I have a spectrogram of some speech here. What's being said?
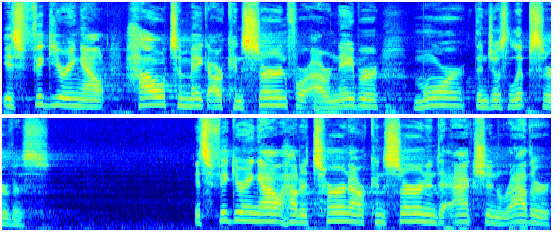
is figuring out how to make our concern for our neighbor more than just lip service. It's figuring out how to turn our concern into action rather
